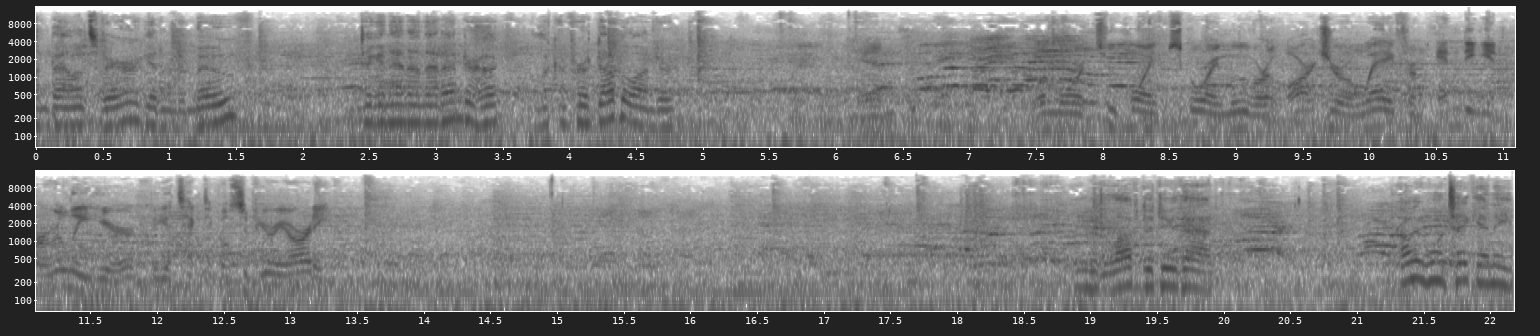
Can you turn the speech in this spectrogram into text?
Unbalanced Vera, get him to move. Digging in on that underhook, looking for a double under. And one more two-point scoring move or larger away from ending it early here via technical superiority. We would love to do that. Probably won't take any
